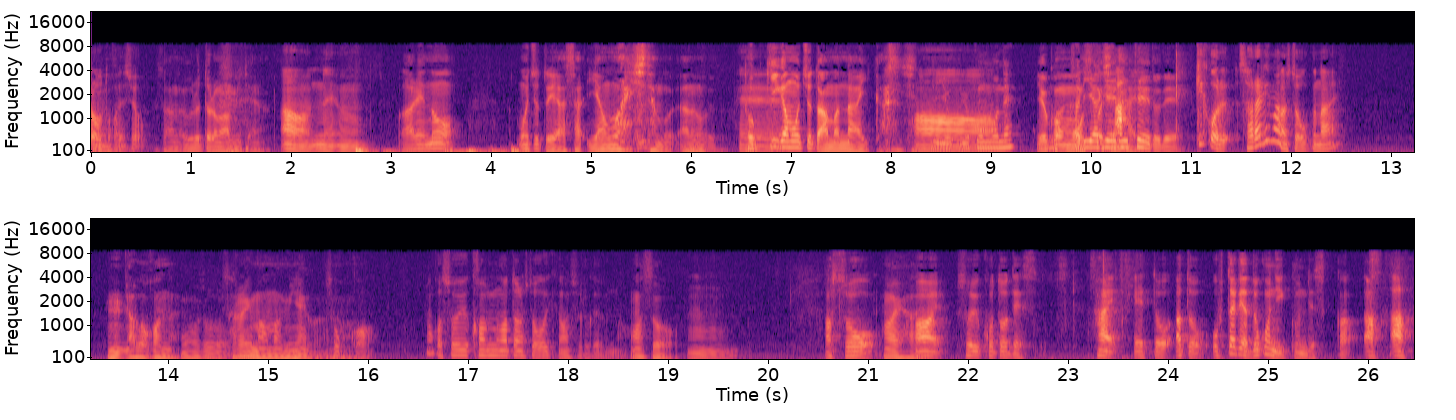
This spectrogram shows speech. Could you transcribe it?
郎とかでしょ？そうあのウルトラマンみたいな。ああねうんあれのもうちょっとやさやんわりしたもんあの突起がもうちょっとあんまない感じ。横もね横もまあ刈り上げる程度で。結構サラリーマンの人多くない？うんあ分かんない。サラリーマンあんま見ないからな。そっか。なんかそういう髪型の人多い気がするけどな。あそう。ん。あそう。はいはい。そういうことです。はい。えっ、とあとお二人はどこに行くんですか？ああ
